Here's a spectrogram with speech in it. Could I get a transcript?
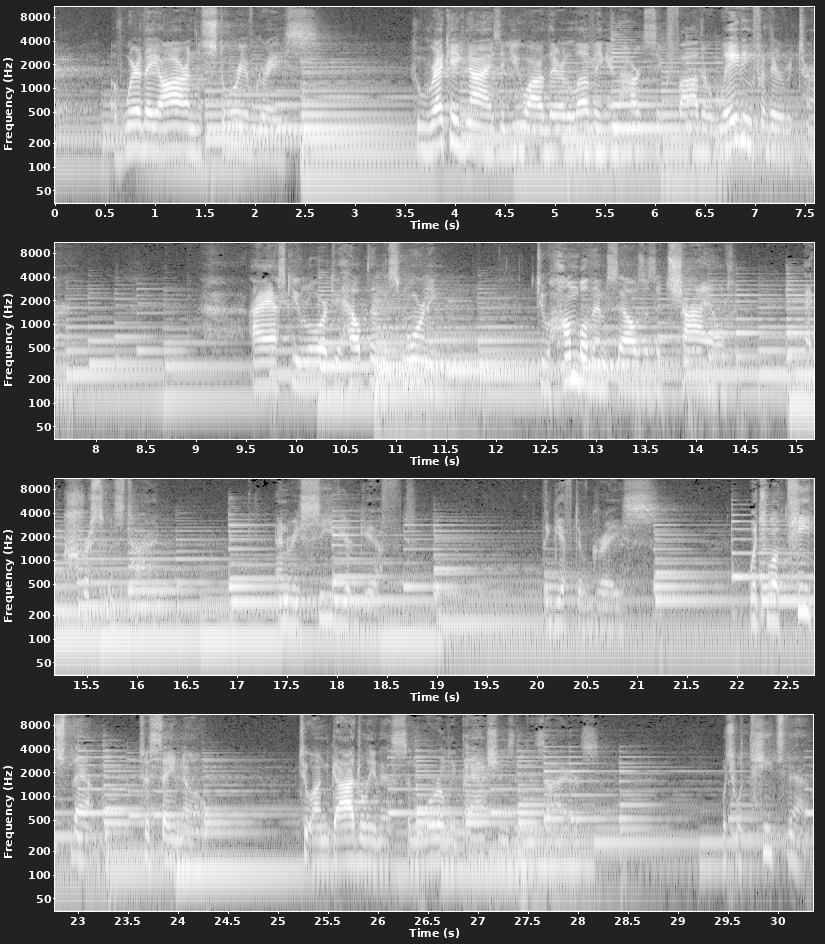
of where they are in the story of grace, who recognize that you are their loving and heartsick Father waiting for their return, I ask you, Lord, to help them this morning to humble themselves as a child at Christmas time and receive your gift, the gift of grace which will teach them to say no to ungodliness and worldly passions and desires, which will teach them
